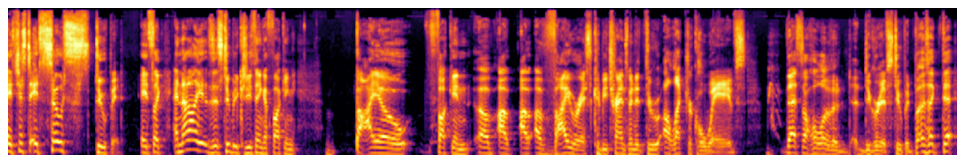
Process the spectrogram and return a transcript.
It's just it's so stupid. It's like, and not only is it stupid because you think a fucking bio fucking a, a, a, a virus could be transmitted through electrical waves. That's a whole other degree of stupid. But it's like that.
